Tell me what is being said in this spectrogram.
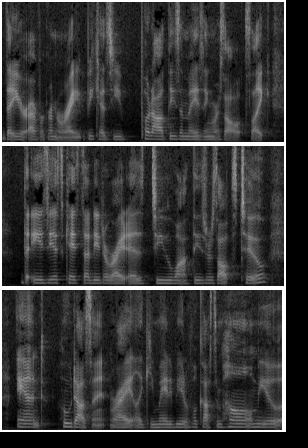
that you're ever going to write because you've put out these amazing results. Like the easiest case study to write is do you want these results too? And who doesn't, right? Like you made a beautiful custom home, you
